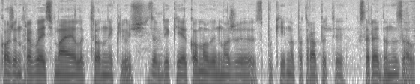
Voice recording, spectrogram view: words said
Кожен гравець має електронний ключ, завдяки якому він може спокійно потрапити всередину залу.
